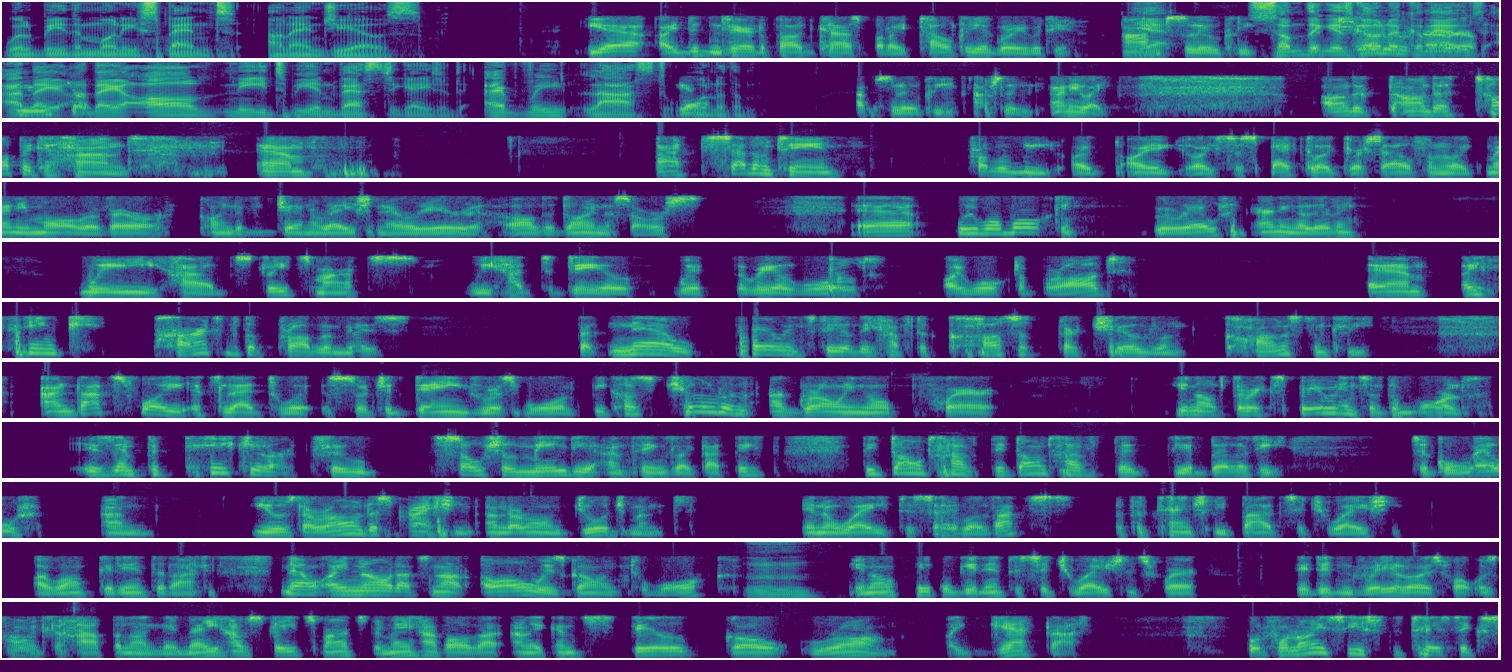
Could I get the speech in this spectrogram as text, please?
will be the money spent on NGOs. Yeah, I didn't hear the podcast, but I totally agree with you. Yeah. Absolutely. Something The is going to come out, and they they all need to be investigated. Every last Yeah. one of them. absolutely, absolutely. Anyway, on the on the topic at hand, um, at seventeen, probably I, I I suspect like yourself and like many more of our kind of generation, our era, all the dinosaurs, uh, we were working, we were out earning a living. We had street smarts. We had to deal with the real world. I walked abroad. Um, I think part of the problem is that now parents feel they have to cosset their children constantly. And that's why it's led to a, such a dangerous world because children are growing up where, you know, their experience of the world is in particular through social media and things like that. They they don't have they don't have the, the ability to go out and use their own discretion and their own judgment in a way to say, well, that's a potentially bad situation. I won't get into that. Now, I know that's not always going to work. hmm You know, people get into situations where they didn't realize what was going to happen and they may have street smarts, they may have all that, and it can still go wrong. I get that. But when I see statistics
